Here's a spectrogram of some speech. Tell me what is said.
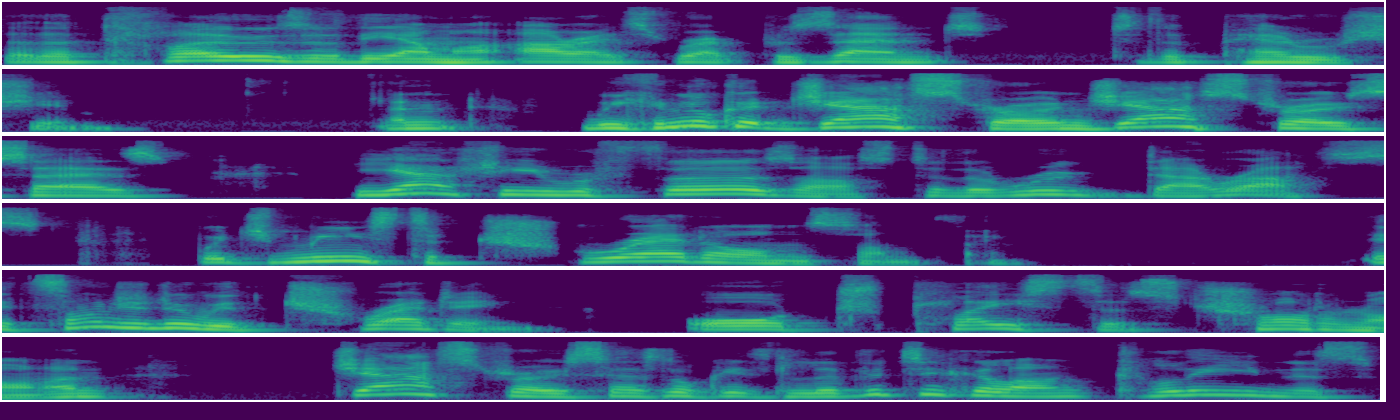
that the clothes of the Am Haaretz represent to the Perushim? And we can look at Jastrow, and Jastrow says he actually refers us to the root daras, which means to tread on something. It's something to do with treading or t- place that's trodden on. And Jastrow says, look, it's Levitical uncleanness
